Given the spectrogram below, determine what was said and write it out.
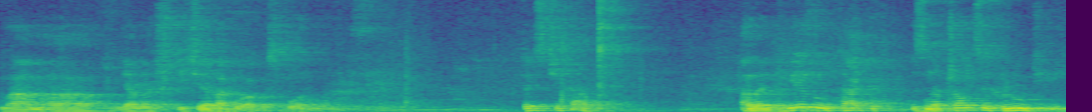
Mama Jana Chrzciciela była bezpłodna. To jest ciekawe. Ale wielu tak znaczących ludzi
